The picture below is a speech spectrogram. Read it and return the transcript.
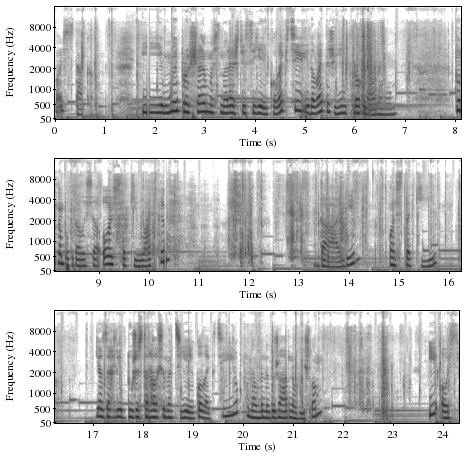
Ось так. І ми прощаємось нарешті з цією колекцією, і давайте ж її проглянемо. Тут нам попадалися ось такі лапки. Далі ось такі. Я взагалі дуже старалася над цією колекцією. Вона в мене дуже гарно вийшла. І ось.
